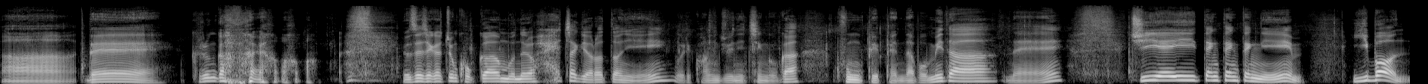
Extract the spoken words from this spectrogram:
아, 네. 그런가 봐요. 요새 제가 좀 고가한 문을 활짝 열었더니 우리 광준이 친구가 궁핍했나 봅니다. 네. GA 땡땡땡님. 2번,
